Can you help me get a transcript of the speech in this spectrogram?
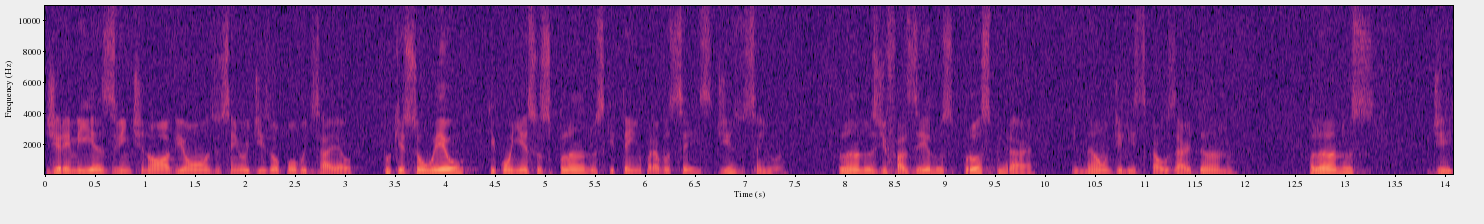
Jeremias 29, 11, o Senhor diz ao povo de Israel: Porque sou eu que conheço os planos que tenho para vocês, diz o Senhor. Planos de fazê-los prosperar e não de lhes causar dano. Planos de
